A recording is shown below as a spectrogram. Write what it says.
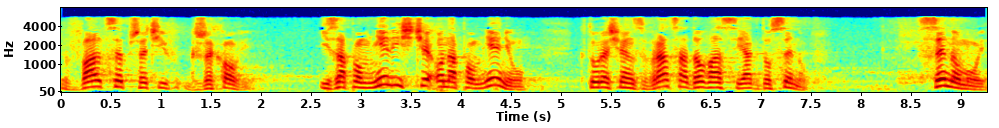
w walce przeciw grzechowi i zapomnieliście o napomnieniu, które się zwraca do was jak do synów. Synu mój,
